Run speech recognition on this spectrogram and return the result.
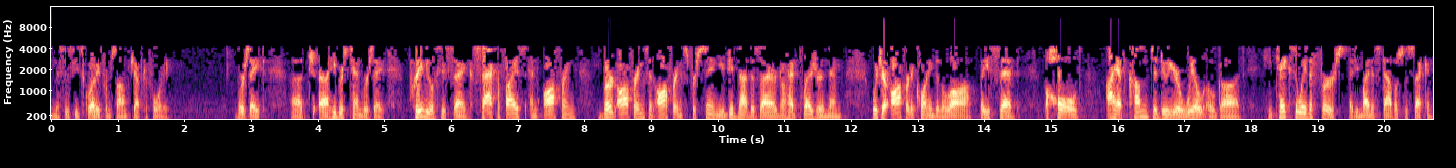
And this is he's quoting from Psalm chapter 40. Verse 8. Uh, uh, Hebrews 10 verse 8. Previously saying, "Sacrifice and offering burnt offerings and offerings for sin you did not desire, nor had pleasure in them." Which are offered according to the law. But he said, Behold, I have come to do your will, O God. He takes away the first, that he might establish the second.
